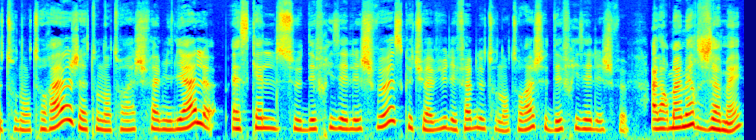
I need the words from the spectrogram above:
ton entourage, à ton entourage familial. Est-ce qu'elles se défrisaient les cheveux? Est-ce que tu as vu les femmes de ton entourage se défriser les cheveux? Alors ma mère jamais.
